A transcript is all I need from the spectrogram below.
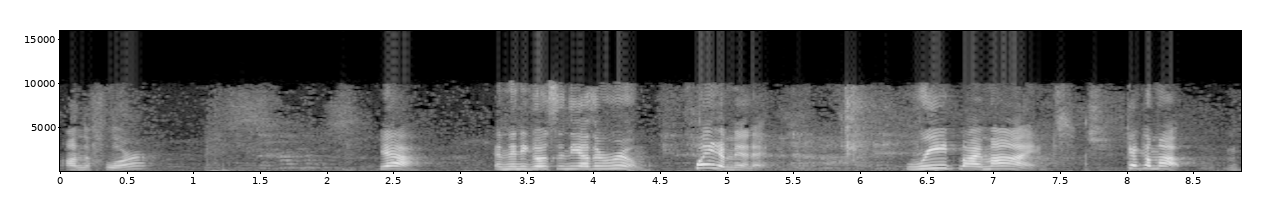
on the floor? Yeah. And then he goes in the other room. Wait a minute. Read my mind. Pick them up.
